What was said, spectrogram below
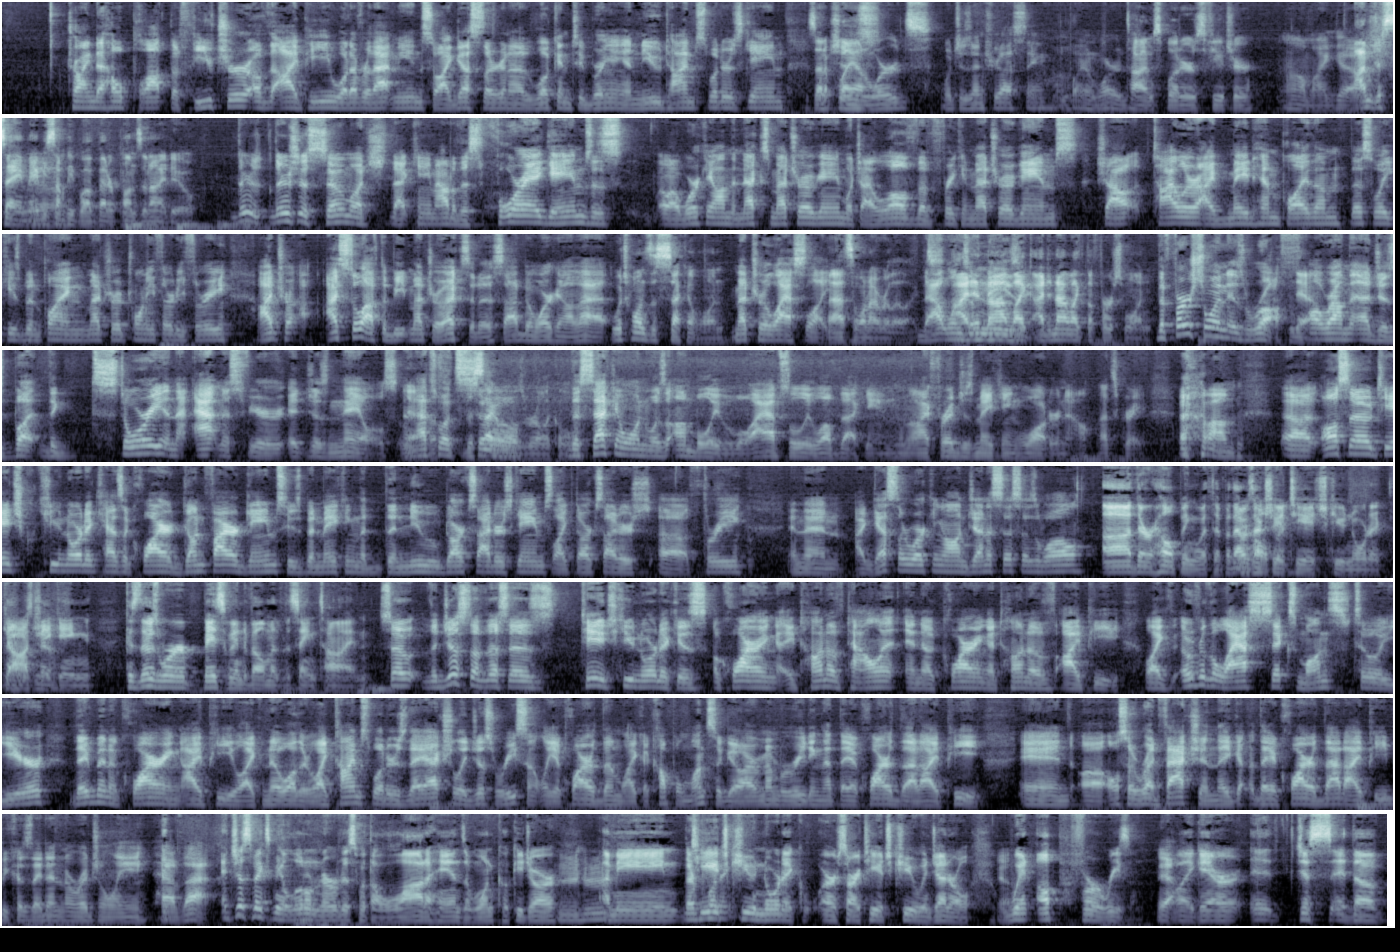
trying to help plot the future of the IP, whatever that means. So I guess they're gonna look into bringing a new Time Splitters game. is that a play is- on words? Which is interesting. A play on words. Time Splitters future. Oh my god. I'm just saying, maybe some people have better puns than I do. there's there's just so much that came out of this. 4A Games is uh, working on the next Metro game, which I love the freaking Metro games. Shout Tyler, I made him play them this week. He's been playing Metro 2033. I try. I still have to beat Metro Exodus. I've been working on that. Which one's the second one? Metro Last Light. That's the one I really like. That one's I did not like. I did not like the first one. The first one is rough Yeah. all around the edges, but the story and the atmosphere it just nails, and Yeah, that's the- what's the so, second one was really cool. The second one was unbelievable. I absolutely love that game. My fridge is making water now. That's great. um, uh, also, THQ Nordic has acquired Gunfire Games, who's been making the the new Darksiders games like Darksiders uh, three. And then I guess they're working on Genesis as well. Uh, they're helping with it, but that They're was actually a THQ Nordic that was making because those were basically in development at the same time. So the gist of this is THQ Nordic is acquiring a ton of talent and acquiring a ton of IP. Like over the last six months to a year, they've been acquiring IP like no other. Like Time Splitters, they actually just recently acquired them like a couple months ago. I remember reading that they acquired that IP. And uh, also Red Faction, they got, they acquired that IP because they didn't originally have that. It just makes me a little nervous with a lot of hands in one cookie jar. I mean, Mm-hmm. They're THQ Nordic, or sorry, THQ in general, went up for a reason. Yeah. like or it just it, the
